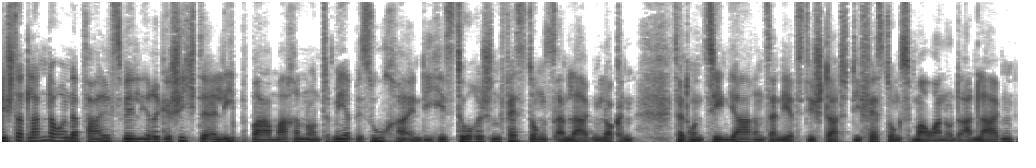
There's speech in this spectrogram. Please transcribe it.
Die Stadt Landau in der Pfalz will ihre Geschichte erlebbar machen und mehr Besucher in die historischen Festungsanlagen locken. Seit rund zehn Jahren saniert die Stadt die Festungsmauern und Anlagen.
